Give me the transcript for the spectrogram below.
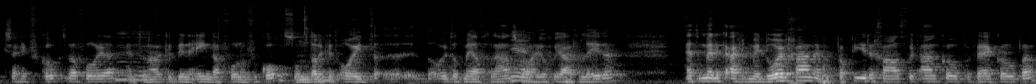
Ik zeg, ik verkoop het wel voor je. Mhm. En toen had ik het binnen één dag voor hem verkocht. Zonder dat ik het ooit, eh, ooit wat mee had gedaan. Dat is wel heel veel jaar geleden. En toen ben ik eigenlijk mee doorgegaan. Heb ik papieren gehaald voor het aankopen, verkopen.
